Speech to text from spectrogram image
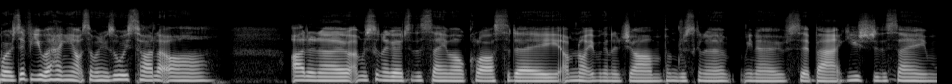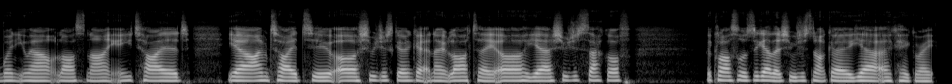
Whereas if you were hanging out with someone who's always tired, like, oh, I don't know, I'm just going to go to the same old class today. I'm not even going to jump. I'm just going to, you know, sit back. You should do the same. Went you out last night? Are you tired? Yeah, I'm tired too. Oh, should we just go and get an oat latte? Oh, yeah, should we just sack off the class altogether? Should we just not go? Yeah, okay, great.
